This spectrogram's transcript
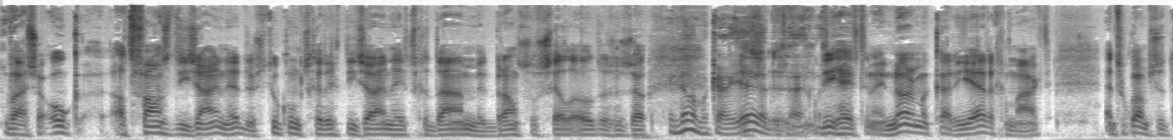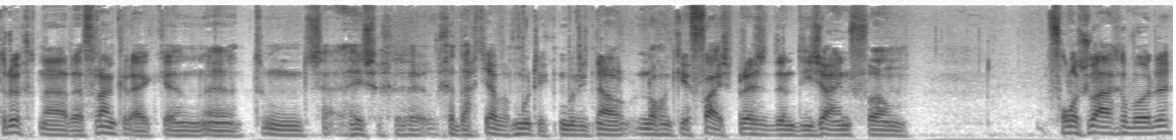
Waar ze ook advanced design, hè, dus toekomstgericht design heeft gedaan... met brandstofcelauto's en zo. Enorme carrière dus, dus eigenlijk. Die heeft een enorme carrière gemaakt. En toen kwam ze terug naar uh, Frankrijk. En uh, toen heeft ze gedacht, ja, wat moet ik? Moet ik nou nog een keer vice-president design van Volkswagen worden?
